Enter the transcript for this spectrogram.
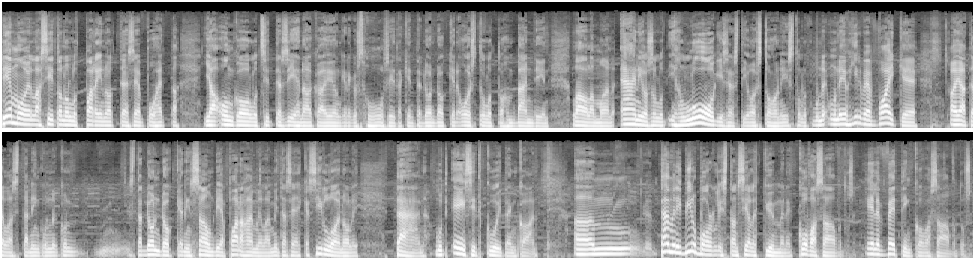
demoilla, siitä on ollut pariin otteeseen puhetta, ja onko ollut sitten siihen aikaan jonkinnäköistä huhu siitäkin, että Don Dokken olisi tullut tuohon bändiin laulamaan. Ääni olisi ollut ihan loogisesti olisi tuohon istunut. Mun, mun ei ole hirveän vaikea ajatella sitä, niin kun, kun sitä Don Dokkenin soundia parhaimmillaan, mitä se ehkä silloin oli tähän, mutta ei sit kuitenkaan. Um, Tämä meni Billboard-listan siellä 10, kova saavutus, vetin kova saavutus.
